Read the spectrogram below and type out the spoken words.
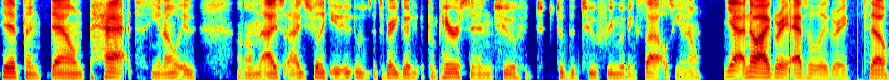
hip and down pat. You know, it, um, I just feel like it, it was it's a very good comparison to to, to the two free moving styles. You know. Yeah, no, I agree. Absolutely agree. So,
